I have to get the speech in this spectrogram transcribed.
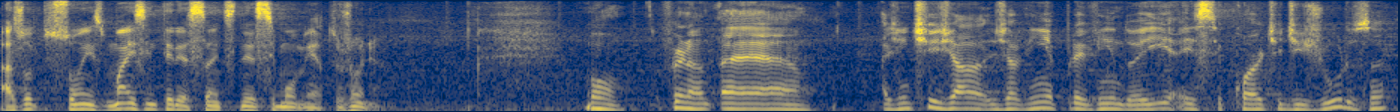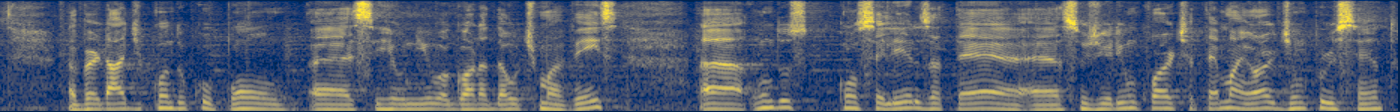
as opções mais interessantes nesse momento, Júnior? Bom, Fernando, é, a gente já, já vinha previndo aí esse corte de juros, né? Na verdade, quando o cupom é, se reuniu agora da última vez, uh, um dos conselheiros até é, sugeriu um corte até maior de 1%, uh,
